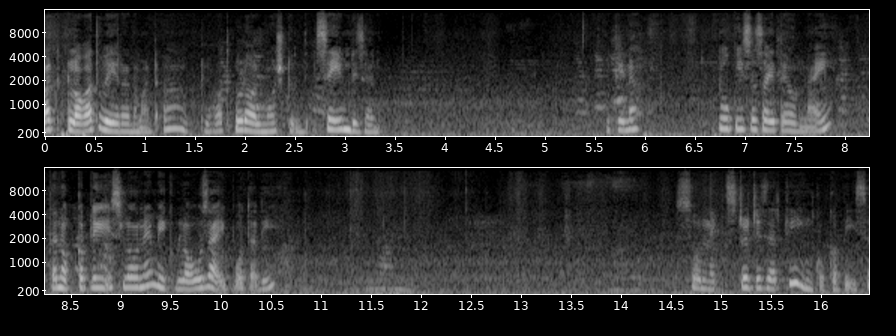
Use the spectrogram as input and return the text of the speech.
బట్ క్లాత్ వేరనమాట క్లాత్ కూడా ఆల్మోస్ట్ ఉంది. Same design. ఓకేనా? టూ పీసెస్ అయితే ఉన్నాయి. కానీ ఒక్క పీస్లోనే మీకు బ్లౌజ్ అయిపోతుంది. సో నెక్స్ట్ వచ్చేసరికి ఇంకొక పీస్.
